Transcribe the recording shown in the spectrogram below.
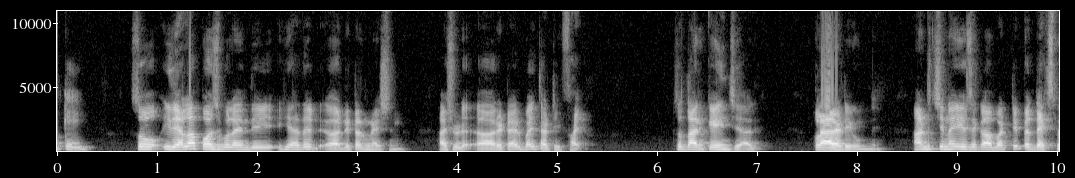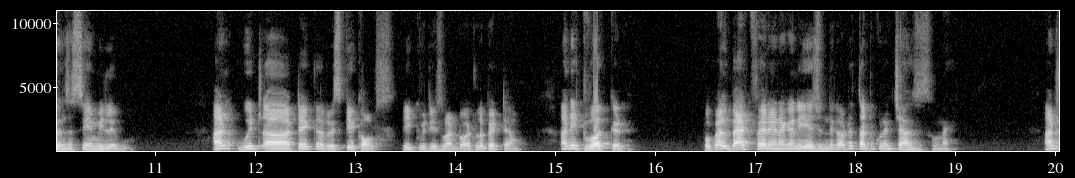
okay so ఇది ఎలా పాసిబుల్ అయింది? He has determination I should retire by thirty five so దానికి ఏం చేయాలి? క్లారిటీ ఉంది. అండ్ చిన్న ఏజ్ కాబట్టి పెద్ద ఎక్స్పెన్సెస్ ఏమీ లేవు. And we'd take risky calls equities లాంటి వాటిలో పెట్టాం. అండ్ ఇట్ వర్క్డ్ ఒకవేళ బ్యాక్ ఫైర్ అయినా కానీ ఏజ్ ఉంది కాబట్టి తట్టుకునే ఛాన్సెస్ ఉన్నాయి. అండ్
